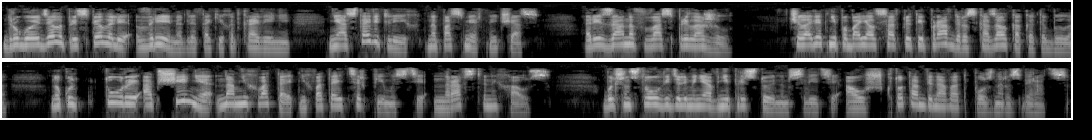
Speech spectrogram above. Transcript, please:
Другое дело, приспело ли время для таких откровений, не оставить ли их на посмертный час. Рязанов вас приложил. Человек не побоялся открытой правды, рассказал, как это было. Но культуры общения нам не хватает, не хватает терпимости, нравственный хаос. Большинство увидели меня в непристойном свете, а уж кто там виноват, поздно разбираться.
